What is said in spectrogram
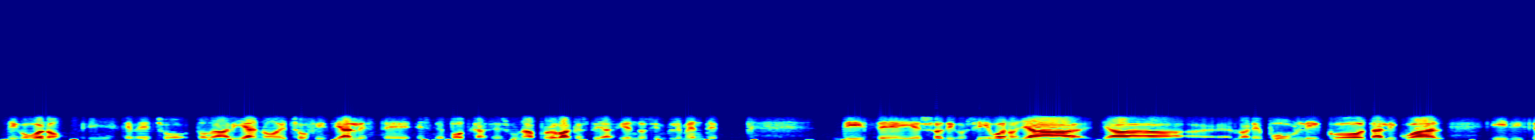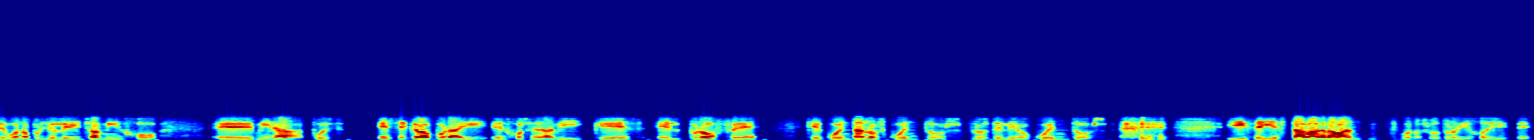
digo bueno y es que de hecho todavía no he hecho oficial este este podcast es una prueba que estoy haciendo simplemente dice y eso digo sí bueno ya ya lo haré público tal y cual y dice bueno pues yo le he dicho a mi hijo eh, mira, pues ese que va por ahí es José David, que es el profe que cuenta los cuentos, los de Leo Cuentos. y dice, y estaba grabando, bueno, su otro hijo dice,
